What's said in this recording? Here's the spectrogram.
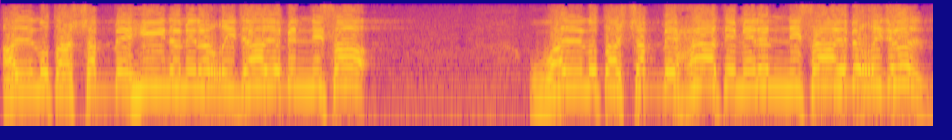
المتشبہین من الرجال بالنساء والمتشبہات من النساء بالرجال.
